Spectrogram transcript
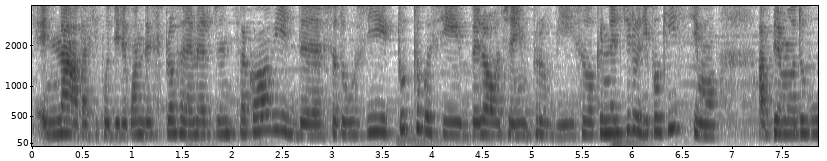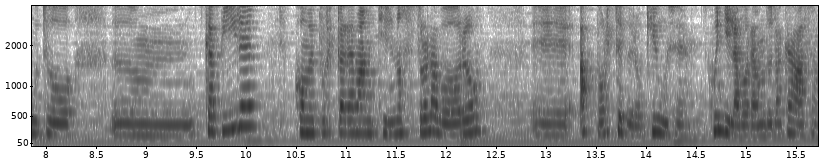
è nata, si può dire, quando è esplosa l'emergenza Covid, è stato così, tutto così veloce e improvviso che nel giro di pochissimo abbiamo dovuto um, capire come portare avanti il nostro lavoro eh, a porte però chiuse, quindi lavorando da casa.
